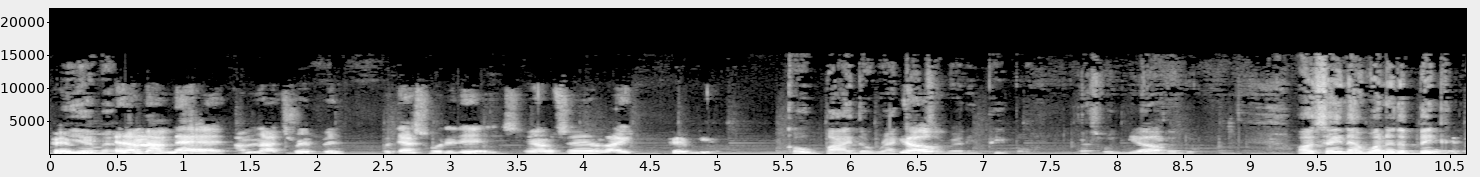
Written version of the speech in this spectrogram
Period. Yeah, man. And I'm not mad. I'm not tripping, but that's what it is. You know what I'm saying? Like, period. go buy the records Yo. already, people. That's what you Yo. gotta do. I was saying that one of the big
